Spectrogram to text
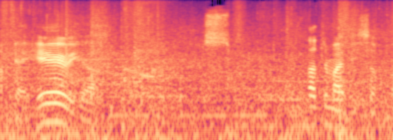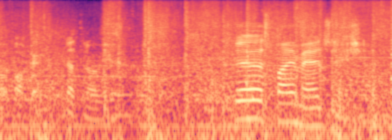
Okay, here we go. Thought there might be something. Okay, nothing over here. Just my imagination.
